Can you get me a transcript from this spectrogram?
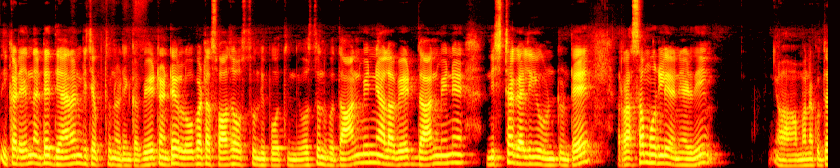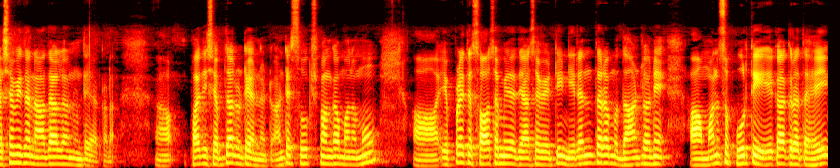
ఇక్కడ ఏంటంటే ధ్యానానికి చెప్తున్నాడు ఇంకా. వెయిట్ అంటే లోపల శ్వాస వస్తుంది పోతుంది వస్తుంది పో దాని మీదనే అలా వెయిట్ దాని మీదనే నిష్ట కలిగి ఉంటుంటే రసమురళి అనేది మనకు దశవిధ నాదాలు అని ఉంటాయి అక్కడ. పది శబ్దాలు ఉంటాయి అన్నట్టు. అంటే సూక్ష్మంగా మనము ఎప్పుడైతే శ్వాస మీద ధ్యాస పెట్టి నిరంతరము దాంట్లోనే ఆ మనసు పూర్తి ఏకాగ్రత అయి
